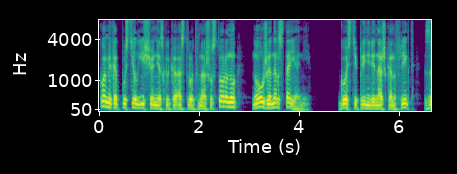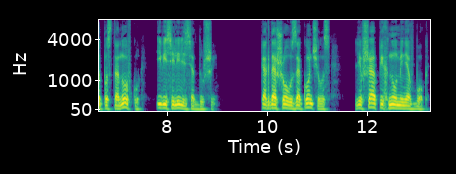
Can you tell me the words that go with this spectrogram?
Комик отпустил еще несколько острот в нашу сторону, но уже на расстоянии. Гости приняли наш конфликт за постановку и веселились от души. Когда шоу закончилось, левша пихнул меня в бок.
